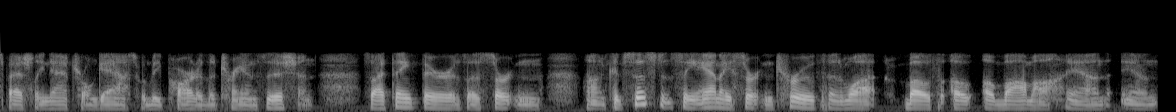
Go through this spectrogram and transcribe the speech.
especially natural gas would be part of the transition. So I think there is a certain uh, consistency and a certain truth in what both o- Obama and and,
